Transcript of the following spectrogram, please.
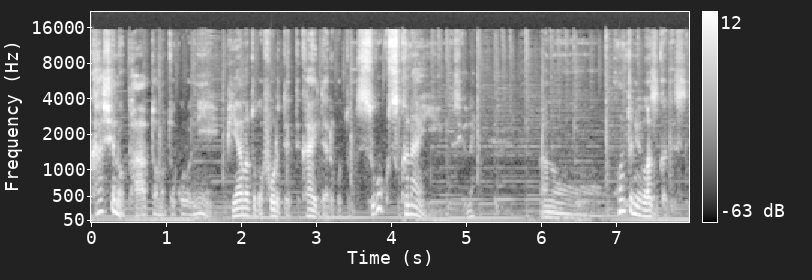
歌手のパートのところにピアノとかフォルテって書いてあることってすごく少ないんですよね。あの、本当にわずかです。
